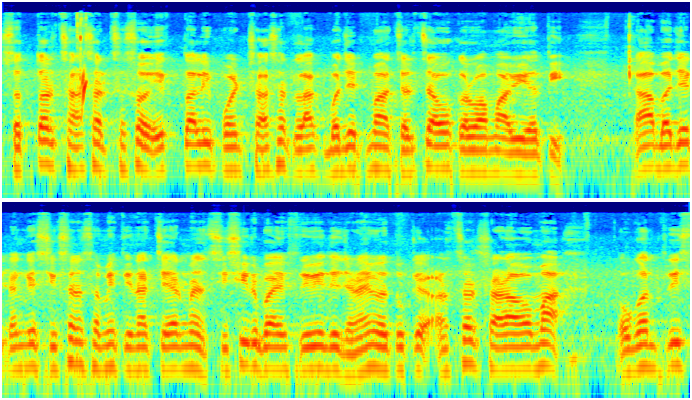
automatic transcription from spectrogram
સત્તર છાસઠ છસો એકતાલીસ પોઈન્ટ છાસઠ લાખ બજેટમાં ચર્ચાઓ કરવામાં આવી હતી. આ બજેટ અંગે શિક્ષણ સમિતિના ચેરમેન શિશિરભાઈ ત્રિવેદીએ જણાવ્યું હતું કે અડસઠ શાળાઓમાં ઓગણત્રીસ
